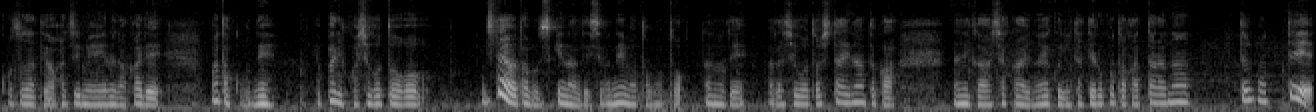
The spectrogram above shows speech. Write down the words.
子育てを始める中でまたこうねやっぱりこう仕事自体は多分好きなんですよねもともと。なのでまた仕事したいなとか何か社会の役に立てることがあったらなって思って、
